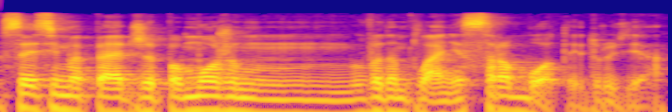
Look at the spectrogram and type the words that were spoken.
С этим, опять же, поможем в этом плане с работой, друзья.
